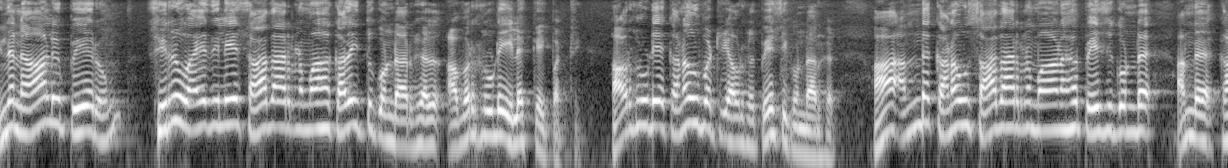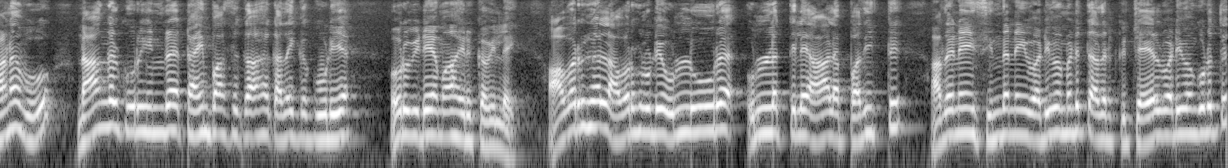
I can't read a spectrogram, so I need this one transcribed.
இந்த நாலு பேரும் சிறு வயதிலே சாதாரணமாக கதைத்து கொண்டார்கள் அவர்களுடைய இலக்கை பற்றி. அவர்களுடைய கனவு பற்றி அவர்கள் பேசிக்கொண்டார்கள் ஆ அந்த கனவு சாதாரணமாக பேசிக்கொண்ட அந்த கனவு நாங்கள் கூறுகின்ற டைம் பாஸுக்காக கதைக்கக்கூடிய ஒரு விடயமாக இருக்கவில்லை. அவர்கள் அவர்களுடைய உள்ளூர உள்ளத்திலே ஆழ பதித்து அதனை சிந்தனை வடிவமெடுத்து அதற்கு செயல் வடிவம் கொடுத்து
